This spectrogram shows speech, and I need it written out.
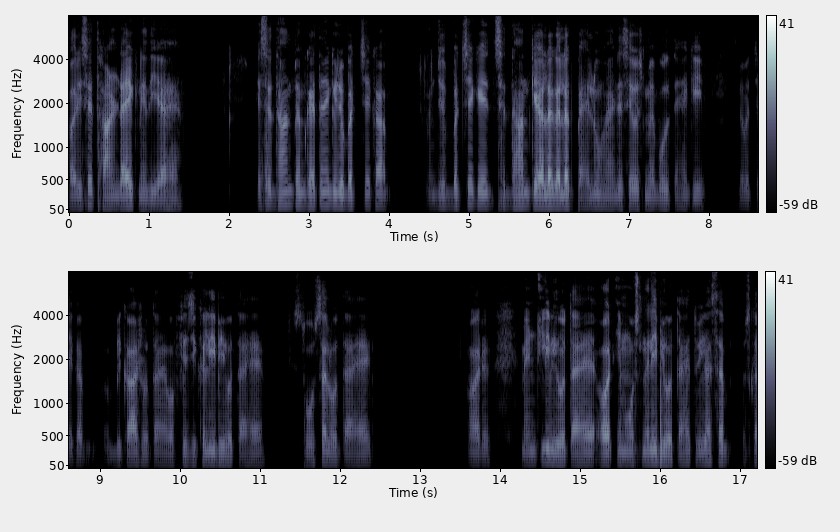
और इसे थार्नडाइक ने दिया है। इस सिद्धांत पर हम कहते हैं कि जो बच्चे का जो बच्चे के सिद्धांत के अलग अलग पहलू हैं, जैसे उसमें बोलते हैं कि जो बच्चे का विकास होता है वो फिजिकली भी होता है सोशल होता है और मेंटली भी होता है और इमोशनली भी होता है तो यह सब उसका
